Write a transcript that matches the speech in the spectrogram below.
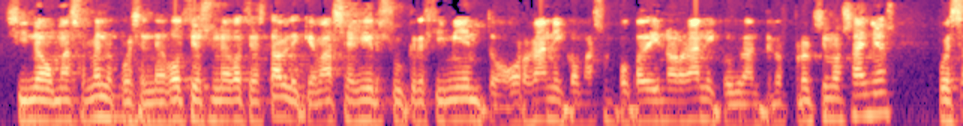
sino más o menos, pues el negocio es un negocio estable que va a seguir su crecimiento orgánico más un poco de inorgánico durante los próximos años, pues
